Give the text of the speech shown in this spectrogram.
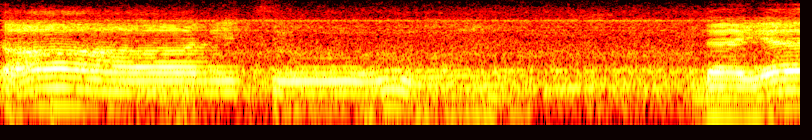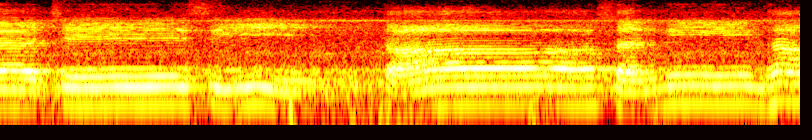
తానిచు దయచేసి తా సన్నిధా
